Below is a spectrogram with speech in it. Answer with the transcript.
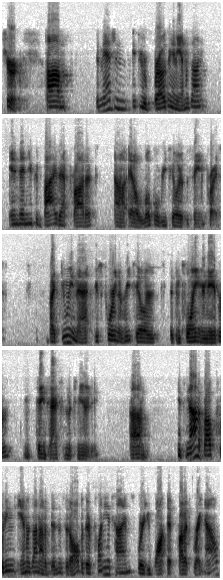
Sure. Um, imagine if you were browsing on Amazon and then you could buy that product uh, at a local retailer at the same price. By doing that, you're supporting the retailer that's employing your neighbor, paying taxes in the community. Um, it's not about putting Amazon out of business at all, but there are plenty of times where you want that product right now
